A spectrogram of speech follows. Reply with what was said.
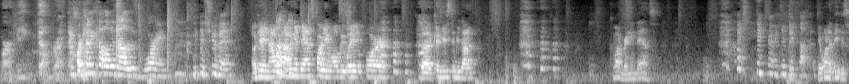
We're being filmed right now. We're gonna cut all this out. This is boring. Gonna do it. Okay, now we're having a dance party while we wait for the cookies to be done. Come on, Brittany, dance. Do you want of these?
